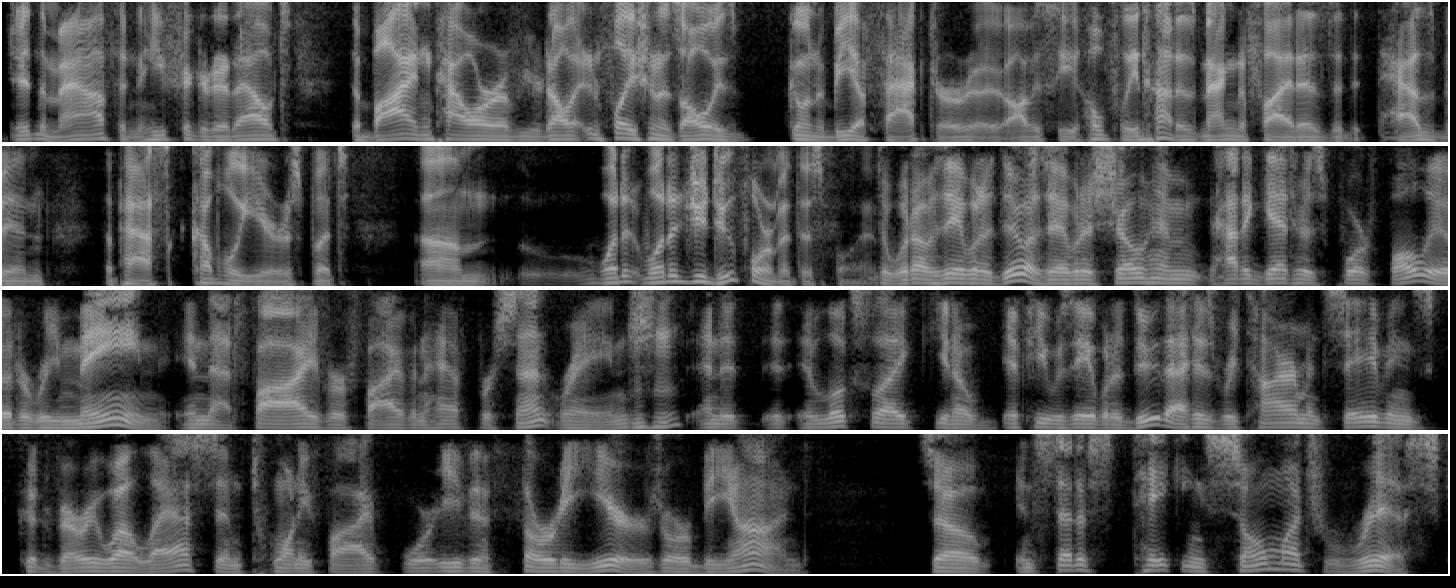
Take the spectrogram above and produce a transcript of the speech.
did the math and he figured it out the buying power of your dollar. Inflation is always going to be a factor. Uh, obviously, hopefully not as magnified as it has been the past couple of years. But um, what did, what did you do for him at this point? So what I was able to do, I was able to show him how to get his portfolio to remain in that five or five and a half percent range. Mm-hmm. And it, it, it looks like, you know, if he was able to do that, his retirement savings could very well last him 25 or even 30 years or beyond. So instead of taking so much risk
